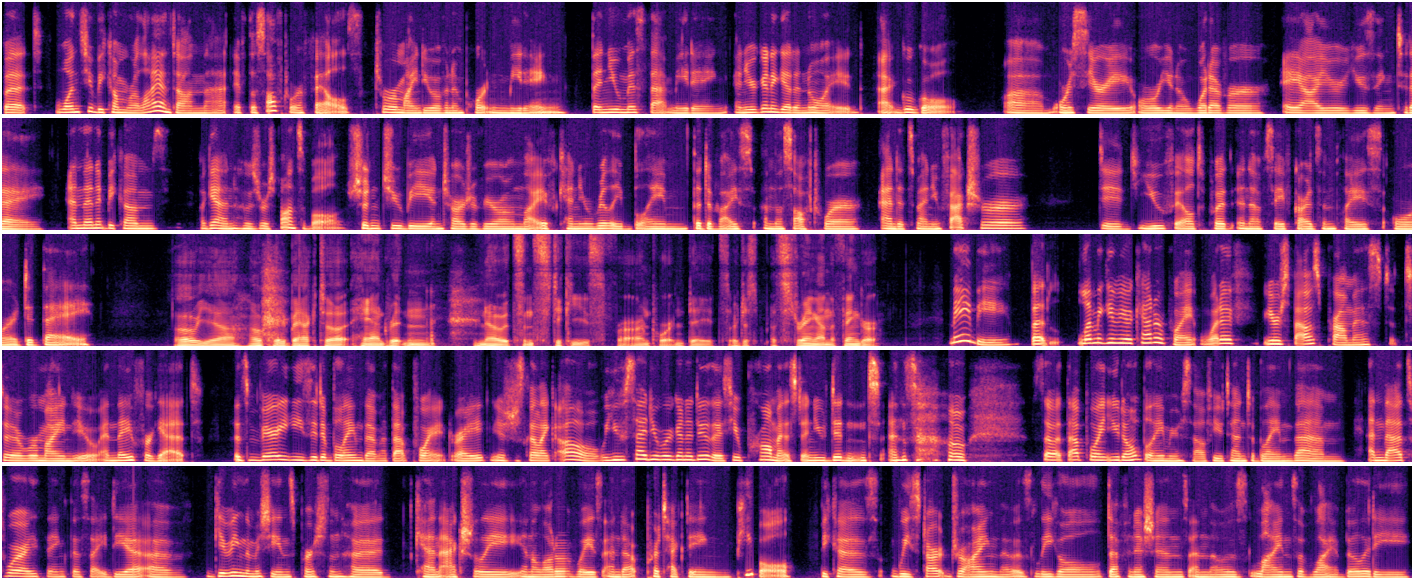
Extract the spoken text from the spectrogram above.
But once you become reliant on that, if the software fails to remind you of an important meeting, then you miss that meeting and you're going to get annoyed at Google um, or Siri or, you know, whatever AI you're using today. And then it becomes again, who's responsible? Shouldn't you be in charge of your own life? Can you really blame the device and the software and its manufacturer? Did you fail to put enough safeguards in place or did they? Oh, yeah. Okay, back to handwritten notes and stickies for our important dates or just a string on the finger. Maybe, but let me give you a counterpoint. What if your spouse promised to remind you and they forget? It's very easy to blame them at that point, right? You're just kind of like, oh, you said you were going to do this, you promised, and you didn't, and so, so at that point, you don't blame yourself. You tend to blame them, and that's where I think this idea of giving the machines personhood can actually, in a lot of ways, end up protecting people because we start drawing those legal definitions and those lines of liability.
